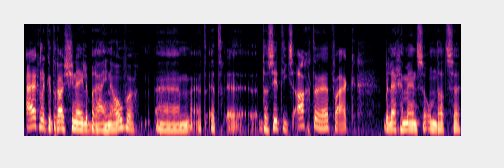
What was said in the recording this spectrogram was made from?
eigenlijk het rationele brein over. Um, het, het, uh, er zit iets achter. Hè. Vaak beleggen mensen omdat ze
